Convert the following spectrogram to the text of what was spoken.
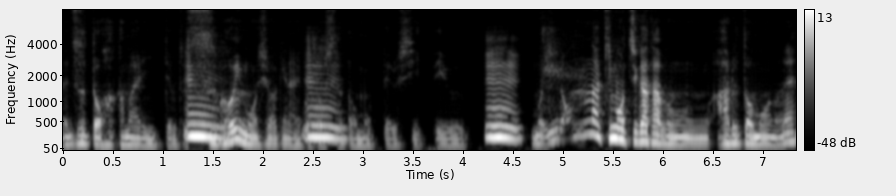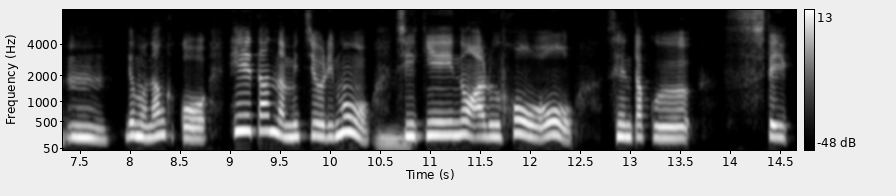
ずっとお墓参りに行ってるとうん。すごい申し訳ないことをしたと思ってるしっていう、うん。もういろんな気持ちが多分あると思うのね。うん、でもなんかこう平坦な道よりもうん。地域のある方を選択して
